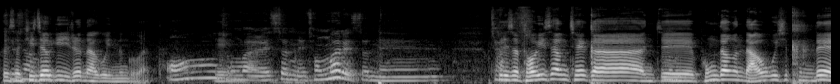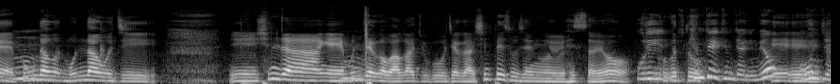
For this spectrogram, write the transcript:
그래서 세상에. 기적이 일어나고 있는 것 같아요. 어 네. 정말 애썼네 정말 애썼네. 자, 그래서 더 이상 제가 이제 음. 봉당은 나오고 싶은데 봉당은 못 나오지. 이 심장에 문제가 와가지고 제가 심폐소생을 했어요. 음. 우리 그것도 김태희 팀장님이요? 예, 예. 언제?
